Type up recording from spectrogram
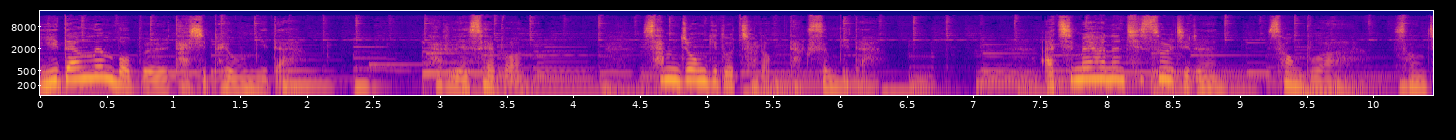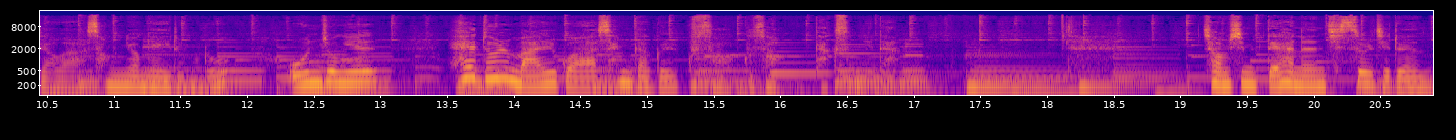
이 닦는 법을 다시 배웁니다. 하루에 세 번, 삼종 기도처럼 닦습니다. 아침에 하는 칫솔질은 성부와 성자와 성령의 이름으로 온종일 해둘 말과 생각을 구석구석 점심때 하는 칫솔질은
